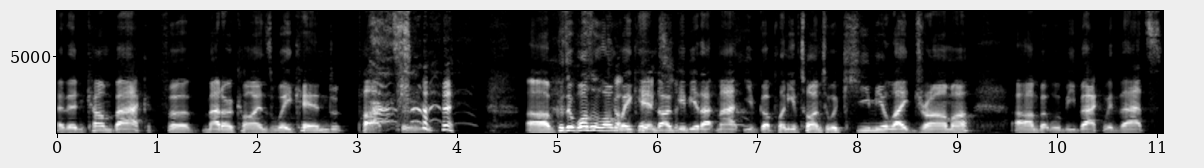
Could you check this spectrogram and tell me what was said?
and then come back for Matt Okine's weekend part two. Because it was a long weekend, I'll give you that, Matt. You've got plenty of time to accumulate drama, um, but we'll be back with that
